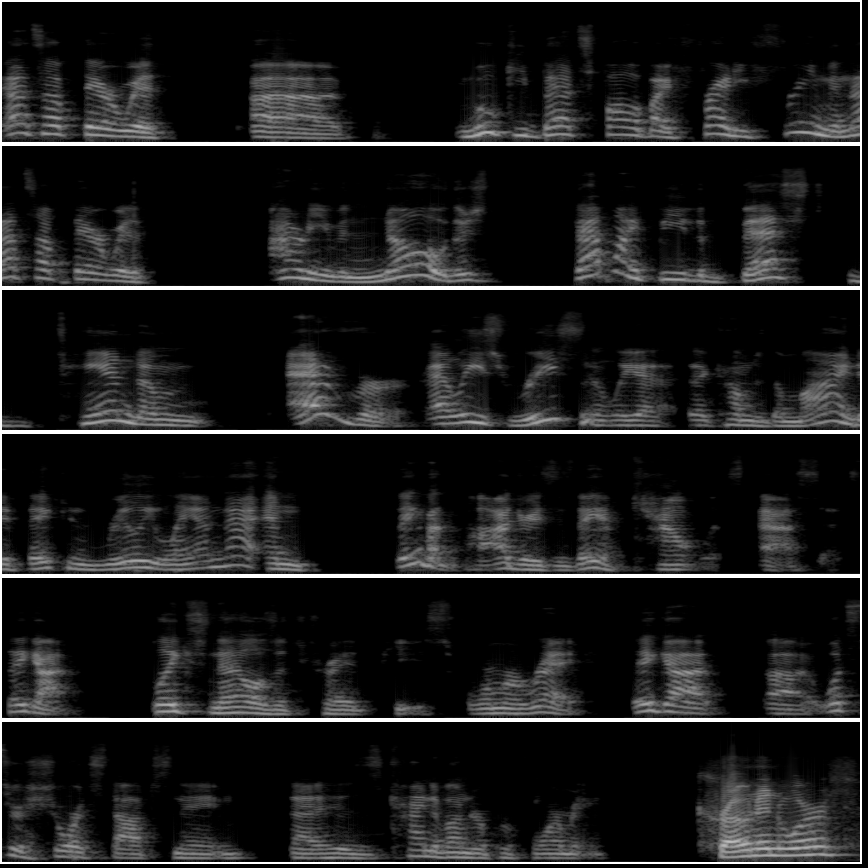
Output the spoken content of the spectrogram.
that's up there with uh, Mookie Betts followed by Freddie Freeman. That's up there with, I don't even know. There's that might be the best tandem ever, at least recently uh, that comes to mind. If they can really land that, and the thing about the Padres is they have countless assets. They got Blake Snell as a trade piece, former Ray. They got uh, what's their shortstop's name that is kind of underperforming? Cronenworth.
